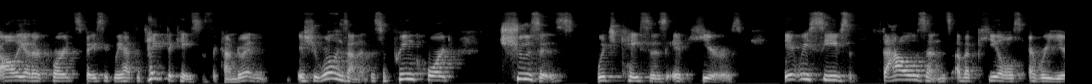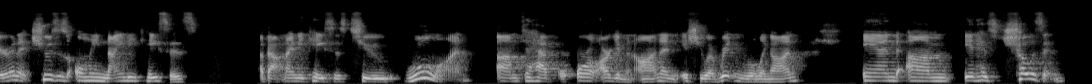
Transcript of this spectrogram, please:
All the other courts basically have to take the cases that come to it and issue rulings on it. The Supreme Court chooses which cases it hears. It receives thousands of appeals every year, and it chooses only 90 cases, about 90 cases to rule on, um, to have oral argument on and issue a written ruling on. And um, it has chosen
